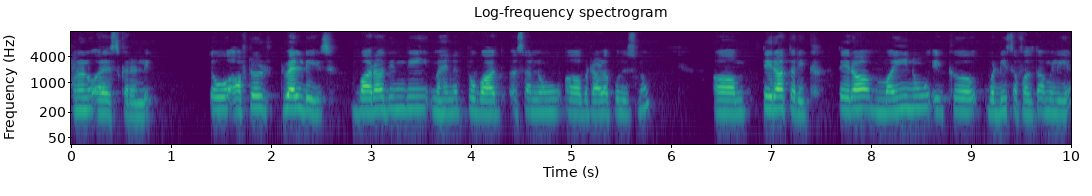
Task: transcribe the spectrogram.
ਉਹਨਾਂ ਨੂੰ ਅਰੈਸਟ ਕਰਨ ਲਈ। ਤੋ ਆਫਟਰ 12 ਡੇਜ਼ 12 ਦਿਨ ਦੀ ਮਿਹਨਤ ਤੋਂ ਬਾਅਦ ਸਾਨੂੰ ਬਟਾਲਾ ਪੁਲਿਸ ਨੂੰ, ਅਮ 13 ਤਾਰੀਖ 13 ਮਈ ਨੂੰ ਇੱਕ ਵੱਡੀ ਸਫਲਤਾ ਮਿਲੀ ਹੈ,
